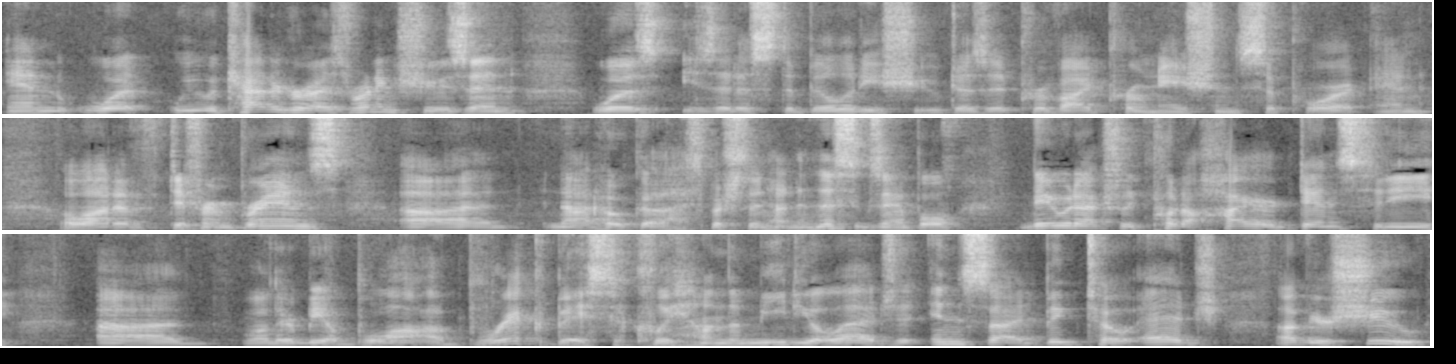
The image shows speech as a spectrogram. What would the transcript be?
And what we would categorize running shoes in was, is it a stability shoe? Does it provide pronation support? And a lot of different brands, uh, not Hoka, especially not in this example, they would actually put a higher density uh, well, there'd be a block, a brick basically on the medial edge, the inside big toe edge of your shoe.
